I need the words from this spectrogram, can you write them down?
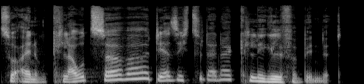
zu einem Cloud-Server, der sich zu deiner Klingel verbindet.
